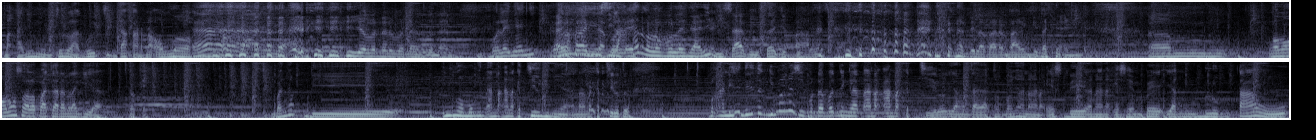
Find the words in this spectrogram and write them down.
Makanya muncul lagu Cinta Karena Allah. Ah, Iya benar benar benar. boleh nyanyi Eh, Oh, nggak silakan kalau boleh nyanyi bisa bisa jadi. Males. Nanti lah bareng-bareng kita nyanyi. Em, ngomong-ngomong soal pacaran lagi ya. oke Banyak di ini ngomongin anak-anak kecil gini ya, anak-anak kecil tuh. Bang Andi sendiri tuh gimana sih pendapatnya ngeliat anak-anak kecil yang kayak contohnya anak-anak SD, anak-anak SMP yang belum tahu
